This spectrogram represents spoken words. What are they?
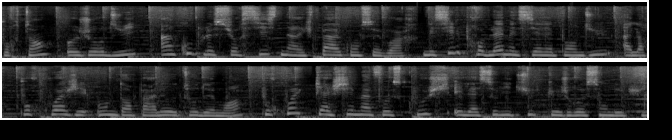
Pourtant, aujourd'hui, un couple sur six n'arrive pas à concevoir. Mais si le problème est si répandu, alors pourquoi j'ai honte d'en parler autour de moi? Pourquoi cacher ma fausse couche et la solitude que je ressens depuis?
